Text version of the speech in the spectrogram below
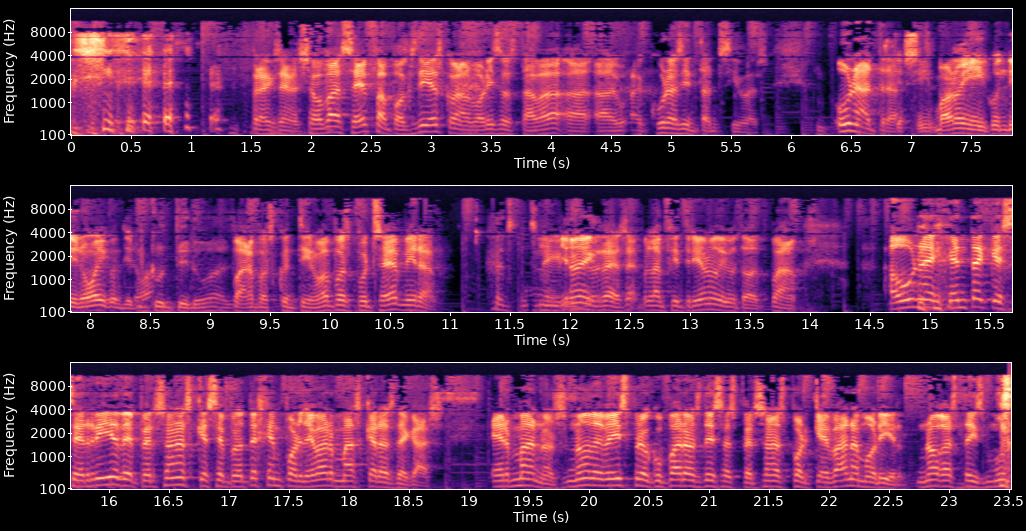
Per exemple, això va ser fa pocs dies quan el Boris estava a, a, a cures intensives. Un altre. Sí, sí. Bueno, i continua, i continua. Continua. Bueno, doncs continua, doncs potser, mira, jo no dic res, eh? l'anfitrió no diu tot. Bueno, aún hay gente que se ríe de personas que se protegen por llevar máscaras de gas. Hermanos, no debéis preocuparos de esas personas porque van a morir. No gastéis mucho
